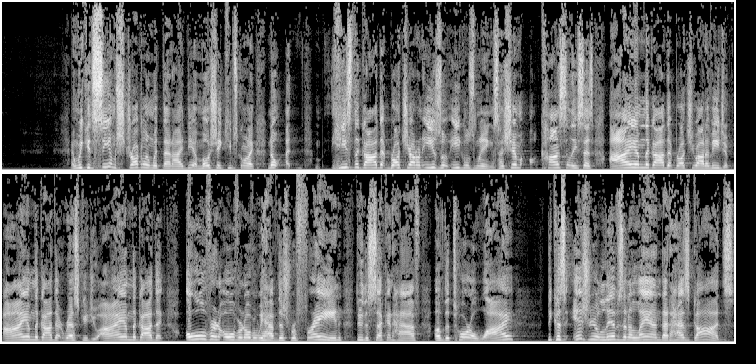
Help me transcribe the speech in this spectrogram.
And we can see him struggling with that idea. Moshe keeps going like, no, I, he's the God that brought you out on eagle's wings. Hashem constantly says, I am the God that brought you out of Egypt. I am the God that rescued you. I am the God that, over and over and over, we have this refrain through the second half of the Torah. Why? Because Israel lives in a land that has gods.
